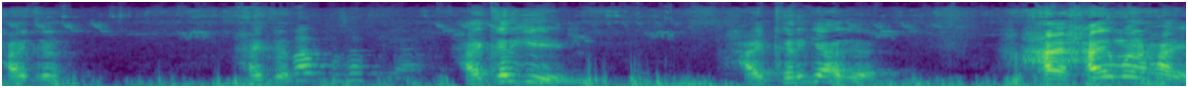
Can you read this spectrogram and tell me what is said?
हाय कर. हाय कर. बापू झोपला. हाय कर की. हाय कर की अगं. हाय हाय म्हण हाय.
